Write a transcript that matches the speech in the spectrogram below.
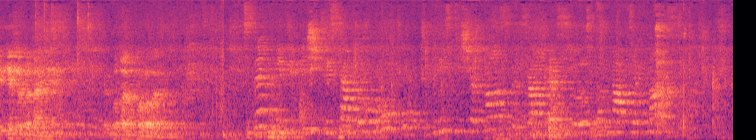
які запитання? Депутат Коваленко. Серпні 2010 року в місті Черкаси за адресою Ростовна 15 е,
